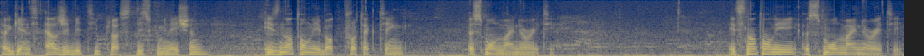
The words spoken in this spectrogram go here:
against LGBT plus discrimination is not only about protecting a small minority. It's not only a small minority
